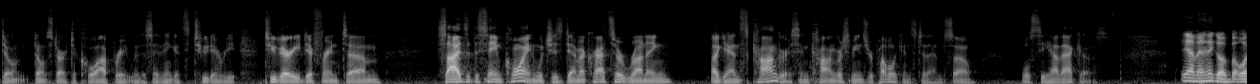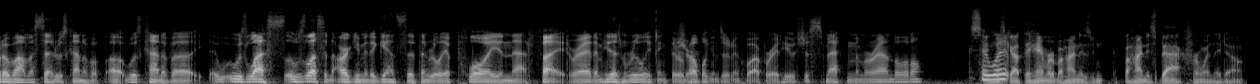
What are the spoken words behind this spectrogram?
don't don't start to cooperate with us. I think it's two very two very different um, sides of the same coin, which is Democrats are running against Congress, and Congress means Republicans to them. So we'll see how that goes. Yeah, I mean, I think what Obama said was kind of a, uh, was kind of a it was less it was less an argument against it than really a ploy in that fight, right? I mean, he doesn't really think the Republicans are going to cooperate. He was just smacking them around a little. So and what? he's got the hammer behind his behind his back for when they don't.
